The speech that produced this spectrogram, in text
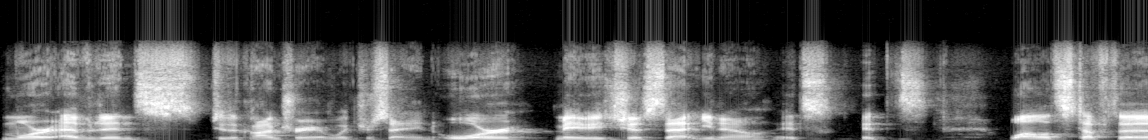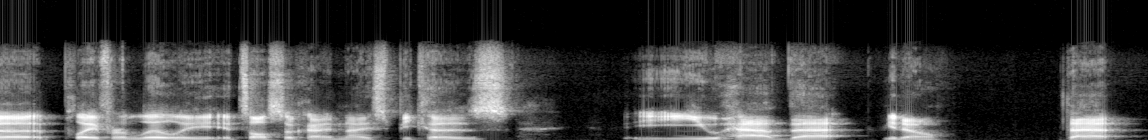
more evidence to the contrary of what you're saying, or maybe it's just that you know it's it's while it's tough to play for Lilley, it's also kind of nice because you have that, you know, that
